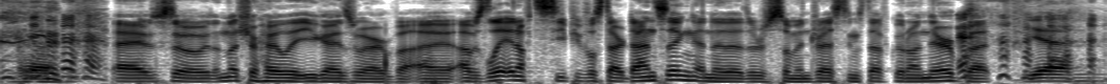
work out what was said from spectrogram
uh, so I'm not sure how late you guys were, but I, I was late enough to see people start dancing, and uh, there's some interesting stuff going on there. But yeah,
